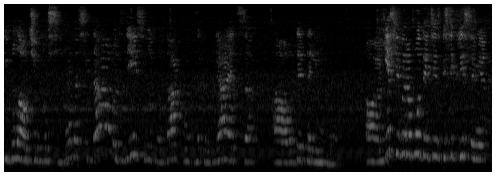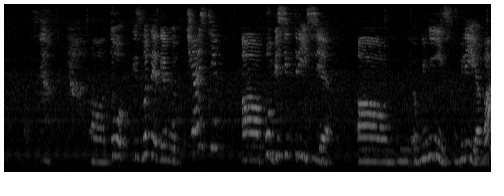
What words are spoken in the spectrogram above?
и была очень красивая, она всегда вот здесь вот, вот так вот закругляется а, вот эта линия. А, если вы работаете с бисекрисами, а, то из вот этой вот части а, по бисектрисе вниз, влево,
